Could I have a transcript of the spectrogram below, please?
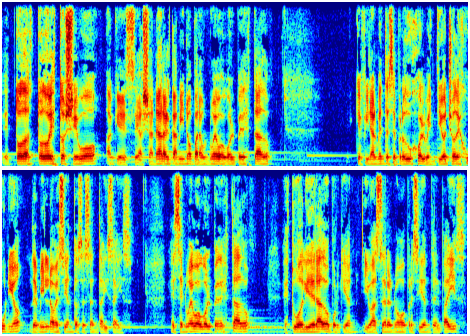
Eh, todo, todo esto llevó a que se allanara el camino para un nuevo golpe de Estado que finalmente se produjo el 28 de junio de 1966. Ese nuevo golpe de Estado estuvo liderado por quien iba a ser el nuevo presidente del país,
